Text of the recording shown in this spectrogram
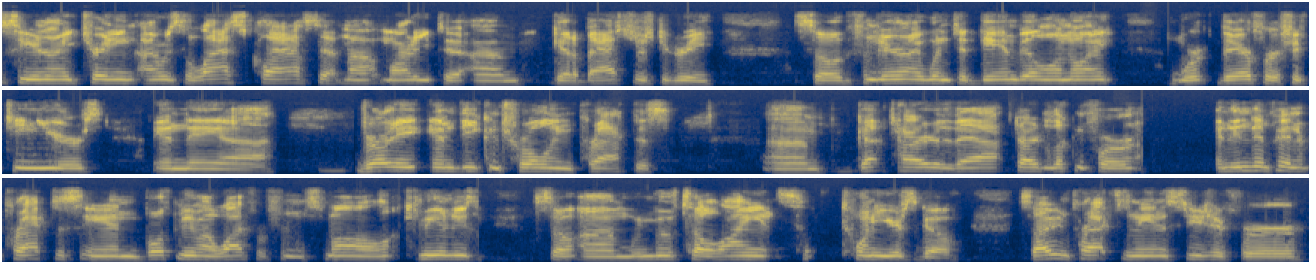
CRNA training. I was the last class at Mount Marty to um, get a bachelor's degree. So from there, I went to Danville, Illinois, worked there for 15 years in a uh, very MD controlling practice. Um, got tired of that, started looking for an independent practice, and both me and my wife were from small communities. So um, we moved to Alliance 20 years ago. So I've been practicing anesthesia for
